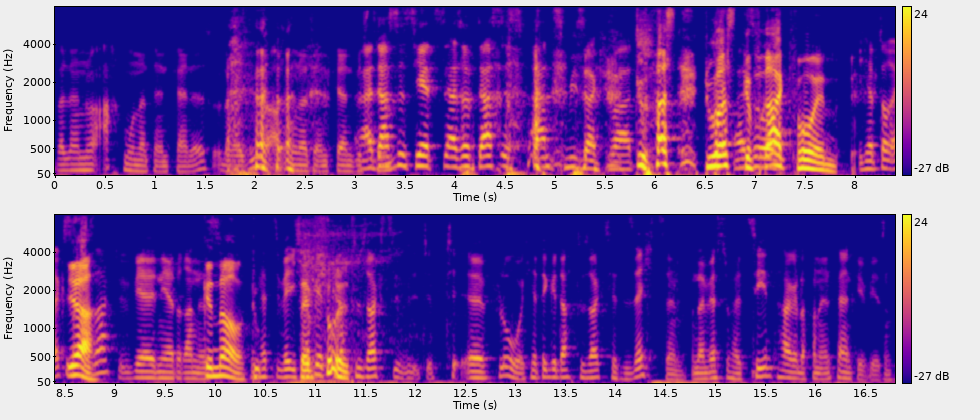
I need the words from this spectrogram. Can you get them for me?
weil er nur acht Monate entfernt ist, oder weil du nur acht Monate entfernt bist, Ah, das ist jetzt, also das ist ganz mieser Quatsch. Du hast, du hast Also- gefragt vorhin. Ich habe doch extra Ja. gesagt, wer näher dran ist. Genau, Du hättest, ich habe jetzt schuld. gedacht, du sagst, äh, Flo, ich hätte gedacht, du sagst jetzt 16 und dann wärst du halt 10 Tage davon entfernt gewesen.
